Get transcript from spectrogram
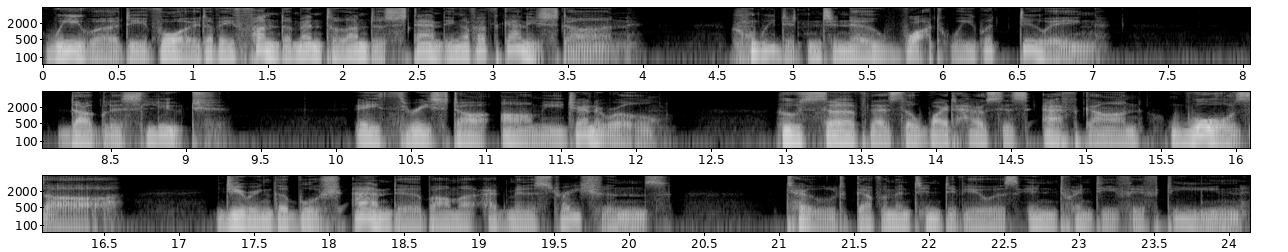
We were devoid of a fundamental understanding of Afghanistan. We didn't know what we were doing. Douglas Lute, a three star Army general, who served as the White House's Afghan war czar during the Bush and Obama administrations, told government interviewers in 2015.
